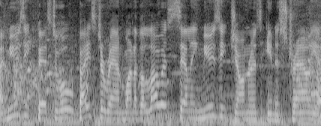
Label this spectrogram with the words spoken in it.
a music festival based around one of the lowest selling music genres in Australia.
